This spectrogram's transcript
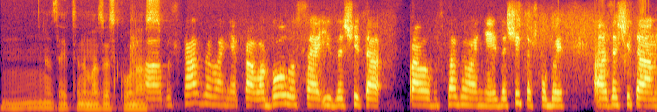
М, Здається, нема зв'язку у нас. высказывания, право голоса и защита права высказывания и защита, чтобы защита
